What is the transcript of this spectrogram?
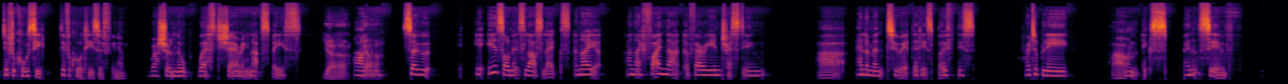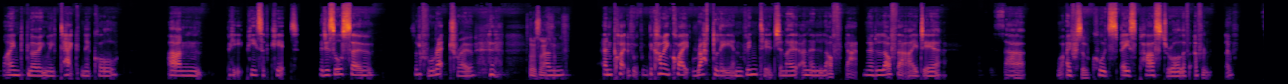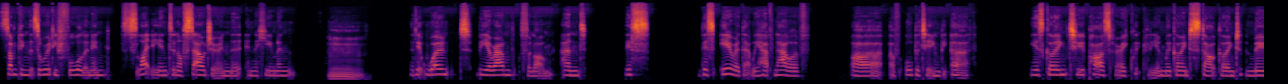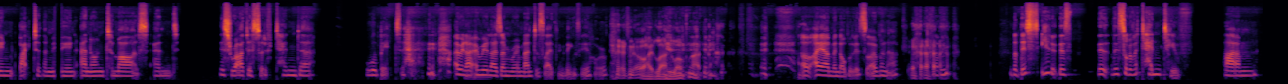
difficulty difficulties of you know Russia and the West sharing that space. Yeah, um, yeah. So it is on its last legs, and I and I find that a very interesting uh, element to it. That it's both this incredibly um, expensive, mind-blowingly technical um, p- piece of kit that is also sort of retro um, and quite becoming quite rattly and vintage. And I and I love that. And I love that idea. It's, uh, what I've sort of called space pastoral of, of, of something that's already fallen in slightly into nostalgia in the in the human mm. that it won't be around for long. And this this era that we have now of uh, of orbiting the Earth is going to pass very quickly and we're going to start going to the moon, back to the moon, and on to Mars. And this rather sort of tender orbit. I mean, I, I, realize I'm romanticizing things here. Horribly. No, I, I love that. oh, I am a novelist, so I'm allowed. Um, but this, you know, this this sort of attentive um,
